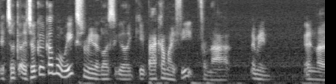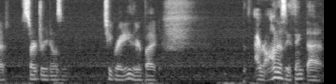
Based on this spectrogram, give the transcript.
It took it took a couple weeks for me to like get back on my feet from that. I mean, and the surgery wasn't too great either, but I honestly think that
